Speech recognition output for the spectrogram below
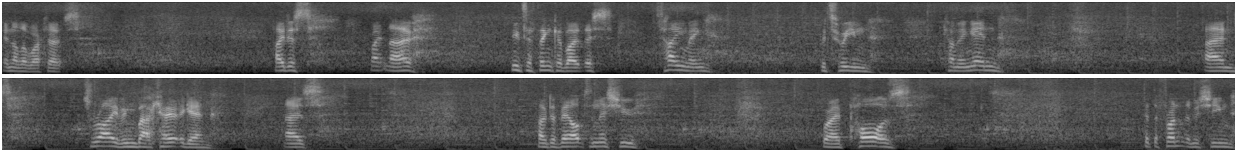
in other workouts. I just, right now, need to think about this timing between coming in and driving back out again as I've developed an issue where I pause at the front of the machine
